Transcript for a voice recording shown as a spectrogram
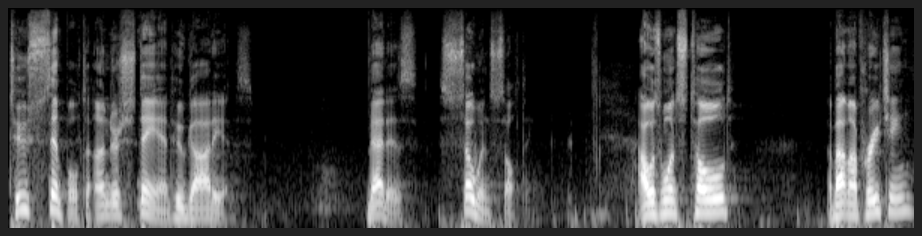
too simple to understand who God is. That is so insulting. I was once told about my preaching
